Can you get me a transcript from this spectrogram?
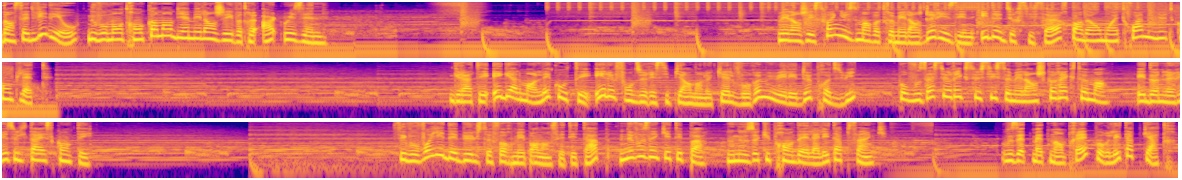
Dans cette vidéo, nous vous montrons comment bien mélanger votre Art Resin. Mélangez soigneusement votre mélange de résine et de durcisseur pendant au moins 3 minutes complètes. Grattez également les côtés et le fond du récipient dans lequel vous remuez les deux produits pour vous assurer que ceux-ci se mélangent correctement et donnent le résultat escompté. Si vous voyez des bulles se former pendant cette étape, ne vous inquiétez pas, nous nous occuperons d'elles à l'étape 5. Vous êtes maintenant prêt pour l'étape 4.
